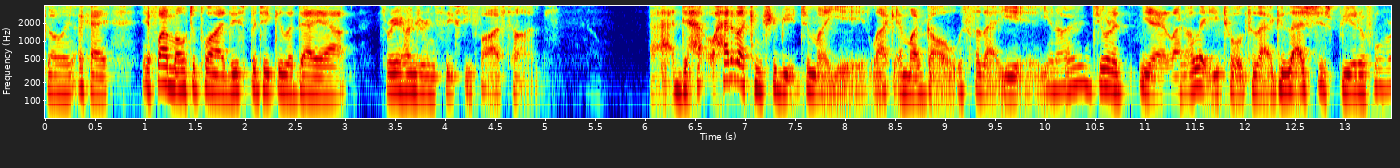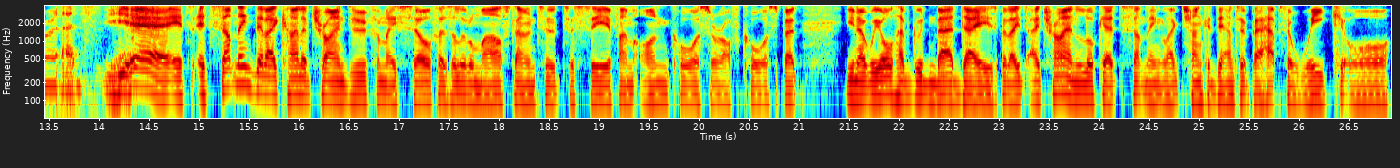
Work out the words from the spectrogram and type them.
going okay if I multiply this particular day out 365 times Uh, how did I contribute to my year, like, and my goals for that year? You know, do you want to? Yeah, like, I'll let you talk to that because that's just beautiful, right? That's yeah. yeah. it's it's something that I kind of try and do for myself as a little milestone to to see if I'm on course or off course. But you know, we all have good and bad days, but I, I try and look at something like chunk it down to perhaps a week or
